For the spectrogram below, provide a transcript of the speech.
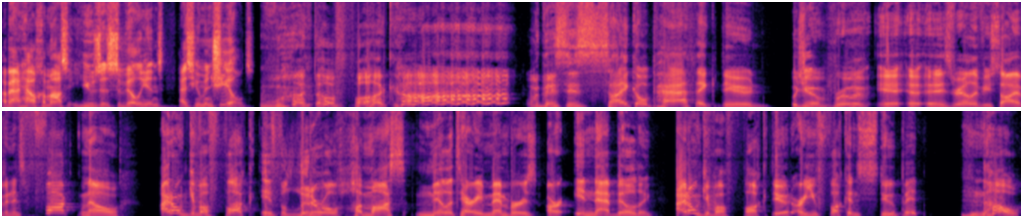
about how Hamas uses civilians as human shields. What the fuck? this is psychopathic, dude. Would you approve of I- I- Israel if you saw evidence? Fuck no. I don't give a fuck if literal Hamas military members are in that building. I don't give a fuck, dude. Are you fucking stupid? No.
